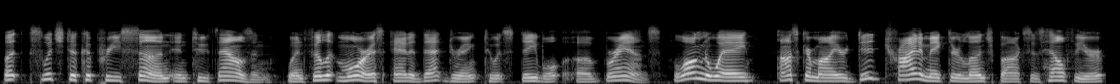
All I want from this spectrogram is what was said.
but switched to Capri Sun in 2000 when Philip Morris added that drink to its stable of brands. Along the way, Oscar Mayer did try to make their lunch boxes healthier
